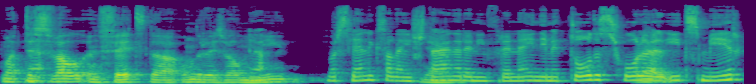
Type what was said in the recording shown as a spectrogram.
Maar het is wel een feit dat onderwijs wel ja. mee... Waarschijnlijk zal dat in Steiner en in Freinet, in die methodescholen, wel iets meer,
